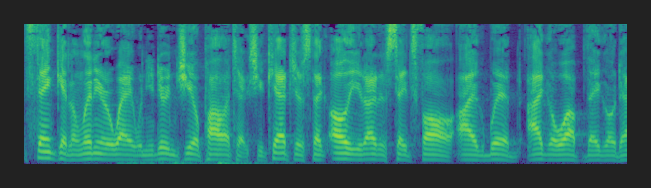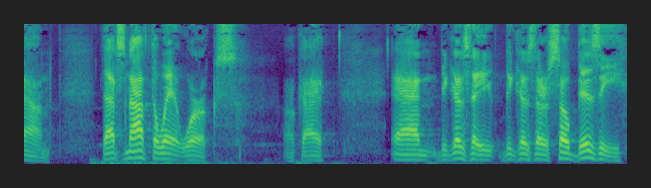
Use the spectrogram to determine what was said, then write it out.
think in a linear way when you're doing geopolitics. You can't just think, oh, the United States fall, I win, I go up, they go down. That's not the way it works. Okay? And because they because they're so busy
